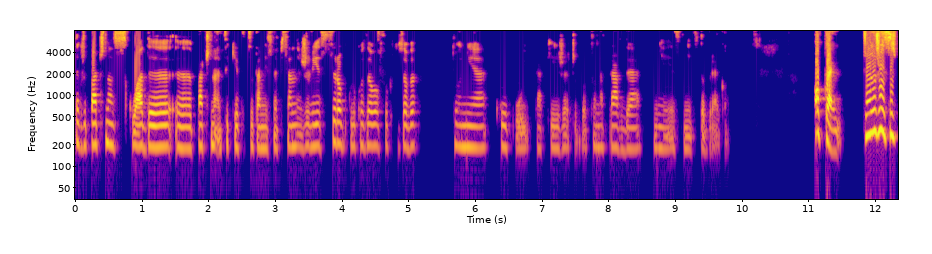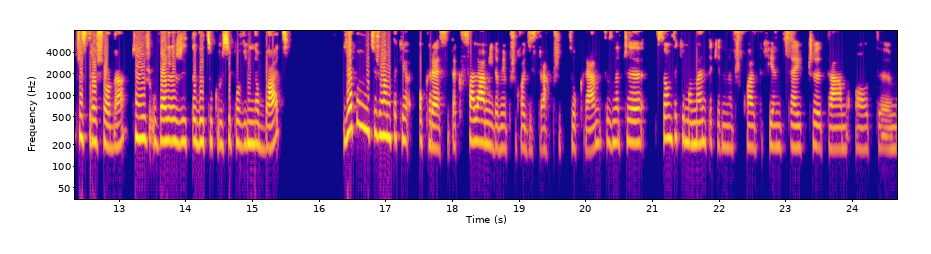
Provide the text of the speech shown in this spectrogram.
Także patrz na składy, e, patrz na etykiety, co tam jest napisane. Jeżeli jest syrop glukozowo-fruktozowy, to nie kupuj takiej rzeczy, bo to naprawdę nie jest nic dobrego. Ok, czy już jesteś przestraszona? Czy już uważasz, że tego cukru się powinno bać? Ja powiem Ci, że mam takie okresy, tak falami do mnie przychodzi strach przed cukrem. To znaczy, są takie momenty, kiedy na przykład więcej czytam o tym,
